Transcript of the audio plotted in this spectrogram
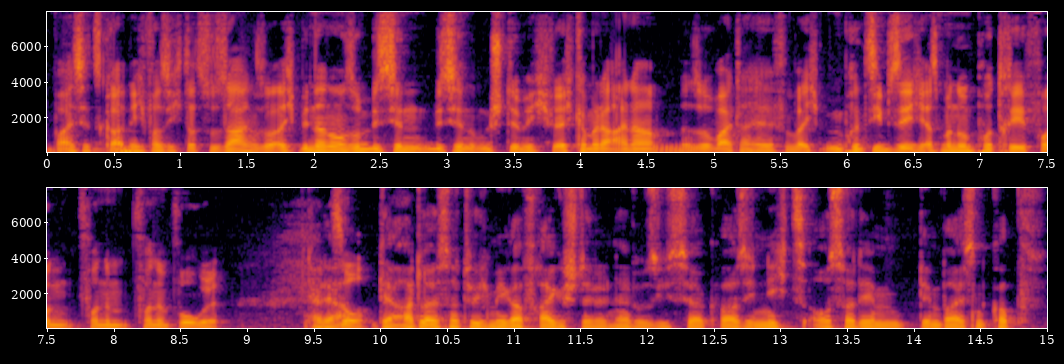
weiß jetzt gerade nicht, was ich dazu sagen soll. Ich bin da noch so ein bisschen, bisschen unstimmig. Vielleicht kann mir da einer so weiterhelfen, weil ich im Prinzip sehe ich erstmal nur ein Porträt von, von, einem, von einem Vogel. Ja, der, So. der Adler ist natürlich mega freigestellt. Ne? Du siehst ja quasi nichts außer dem, dem weißen Kopf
